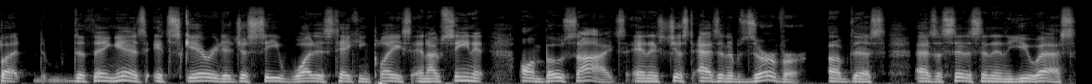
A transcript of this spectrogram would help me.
But the thing is, it's scary to just see what is taking place. And I've seen it on both sides. And it's just as an observer of this as a citizen in the U.S.,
